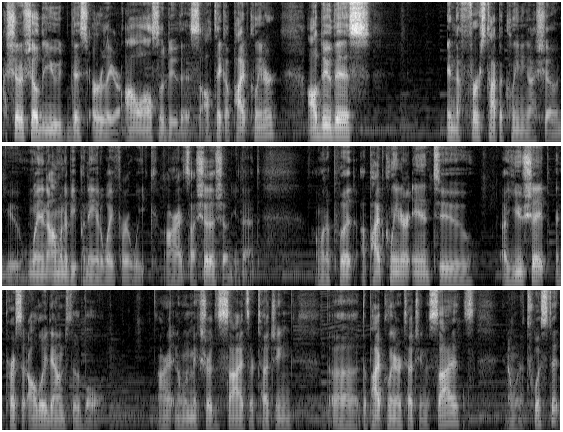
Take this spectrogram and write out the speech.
I should have showed you this earlier. I'll also do this. I'll take a pipe cleaner. I'll do this in the first type of cleaning I showed you when I'm gonna be putting it away for a week. All right, so I should have shown you that. I'm gonna put a pipe cleaner into a U shape and press it all the way down to the bowl. All right, and I'm gonna make sure the sides are touching, uh, the pipe cleaner touching the sides, and I'm gonna twist it.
